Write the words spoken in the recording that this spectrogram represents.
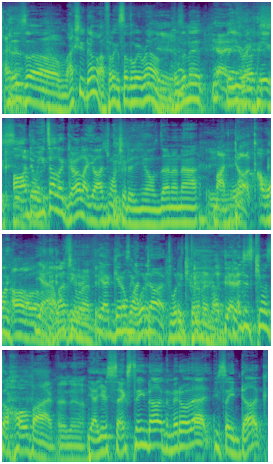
it is um actually no, I feel like it's the other way around, isn't it? Yeah, That yeah. you rank Ducks. oh, dude, when you tell a girl like, yo, I just want you to, you know, da na na, my duck. I want oh Yeah, I I want you to- I- yeah, get I was on my what is- duck. what is done in it? Yeah, that just kills the whole vibe. I know. Yeah, you're sexting, dog. In the middle of that, you say duck.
